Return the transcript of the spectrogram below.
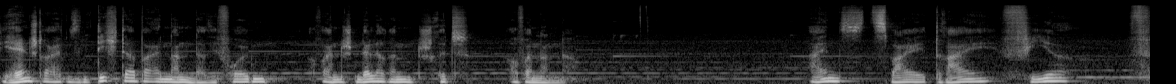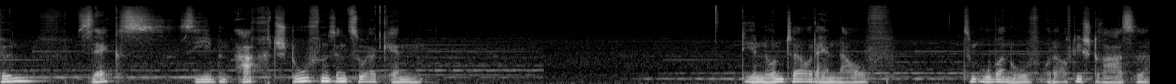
Die hellen Streifen sind dichter beieinander, sie folgen auf einen schnelleren Schritt aufeinander. Eins, zwei, drei, vier, fünf, sechs, sieben, acht Stufen sind zu erkennen, die hinunter oder hinauf zum U-Bahnhof oder auf die Straße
